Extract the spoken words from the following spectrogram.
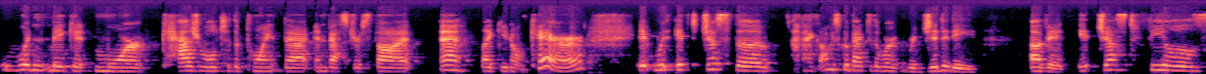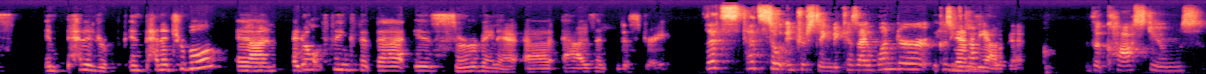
wouldn't make it more casual to the point that investors thought, eh, like you don't care. It it's just the, I always go back to the word rigidity of it. It just feels impenetrable, impenetrable and i don't think that that is serving it uh, as an industry that's that's so interesting because i wonder because you talk out of it the costumes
